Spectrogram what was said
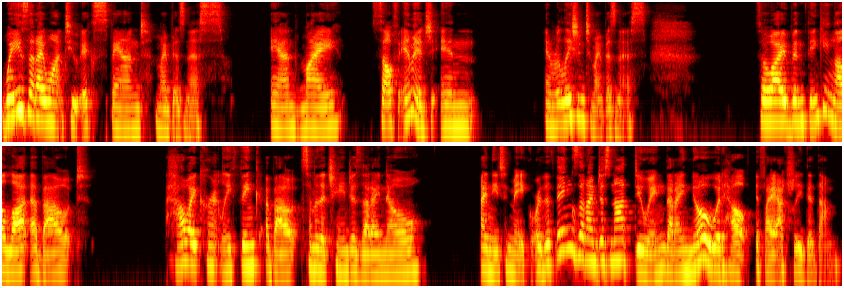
ways that I want to expand my business and my self image in, in relation to my business. So I've been thinking a lot about how I currently think about some of the changes that I know I need to make or the things that I'm just not doing that I know would help if I actually did them.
